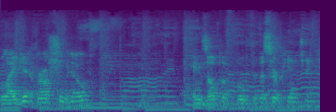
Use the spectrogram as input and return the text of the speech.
Will I get a brush and help? Things up if both of us are painting.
